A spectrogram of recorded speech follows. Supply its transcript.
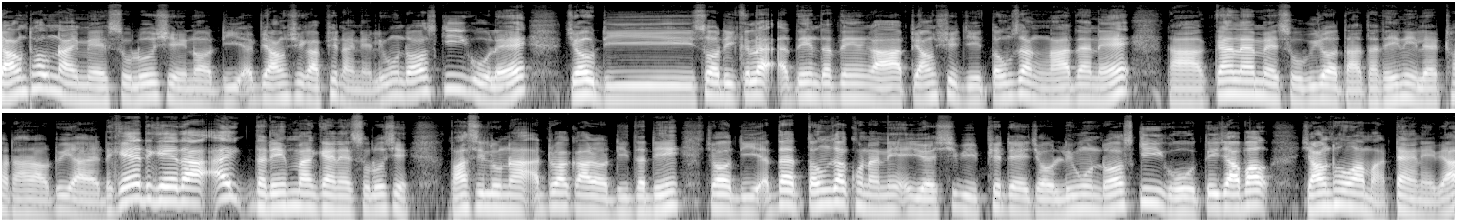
ရောင်းထုတ်နိုင်မယ်ဆိုလို့ရှိရင်တော့ဒီအပြောင်းရွှေ့ကဖြစ်နိုင်တယ်လီဝန်ဒေါစကီကိုလည်းကျုပ်ဒီဆော်ဒီကလပ်အသင်းတစ်သင်းကပြောင်းရွှေ့ကြီး35တန်းနဲ့ဒါကမ်းလှမ်းမယ်ဆိုပြီးတော့ဒါသတင်းတွေလည်းထွက်ထားတာတွေ့ရတယ်တကယ်တကယ်ဒါအဲ့သတင်းမှန်ကန်တယ်ဆိုလို့ရှိရင်ဘာစီလိုနာအတွက်ကတော့ဒီသတင်းကျော်ဒီအသက်38နှစ်အရွယ်ရှိပြီဖြစ်တဲ့ကျော်လီဝန်ဒေါစကီကိုတေချာပေါက်ရောင်းထုတ်ရမှာတန်တယ်ဗျာ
